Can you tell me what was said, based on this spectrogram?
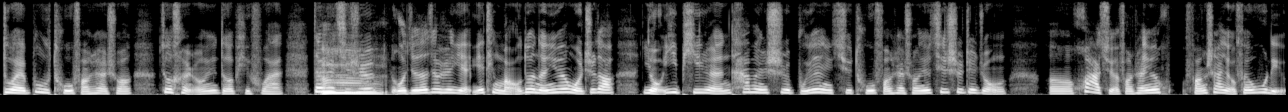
对不涂防晒霜就很容易得皮肤癌。但是其实我觉得就是也也挺矛盾的，因为我知道有一批人他们是不愿意去涂防晒霜，尤其是这种。嗯、呃，化学防晒，因为防晒有分物理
